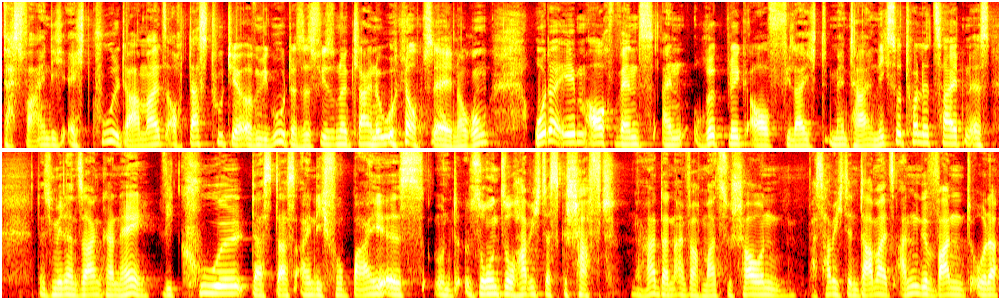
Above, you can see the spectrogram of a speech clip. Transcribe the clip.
das war eigentlich echt cool damals. Auch das tut ja irgendwie gut. Das ist wie so eine kleine Urlaubserinnerung. Oder eben auch, wenn es ein Rückblick auf vielleicht mental nicht so tolle Zeiten ist, dass ich mir dann sagen kann, hey, wie cool, dass das eigentlich vorbei ist und so und so habe ich das geschafft. Ja, dann einfach mal zu schauen, was habe ich denn damals angewandt oder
